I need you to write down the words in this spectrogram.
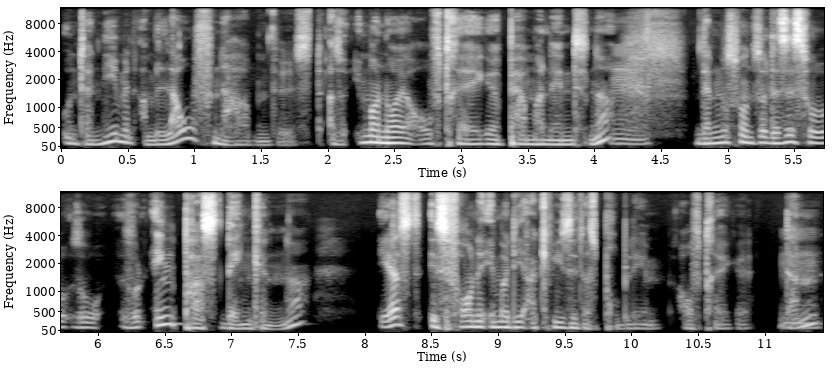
Unternehmen am Laufen haben willst, also immer neue Aufträge permanent, ne? Mhm. dann muss man so, das ist so, so, so ein Engpassdenken. Ne? Erst ist vorne immer die Akquise das Problem, Aufträge. Dann Mhm.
